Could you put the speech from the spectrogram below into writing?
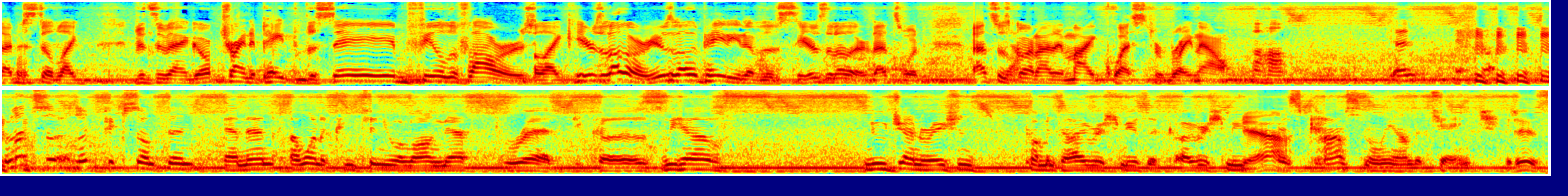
I'm still like Vincent van Gogh trying to paint the same field of flowers. Like, here's another, here's another painting of this, here's another. That's what, that's what's going on in my quest right now. Uh huh. And let's uh, let's pick something, and then I want to continue along that thread because we have new generations coming to Irish music. Irish music Yeah. is constantly on the change. It is.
